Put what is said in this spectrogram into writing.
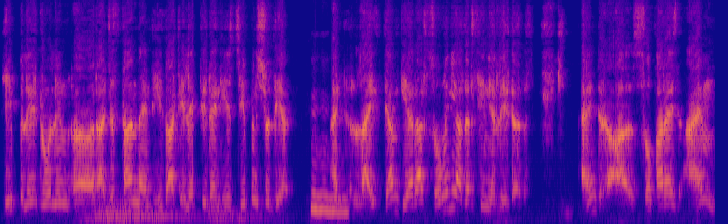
he played role in uh, Rajasthan and he got elected and he is chief minister there. Mhm. And like them, there are so many other senior leaders. And uh, so far as I'm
